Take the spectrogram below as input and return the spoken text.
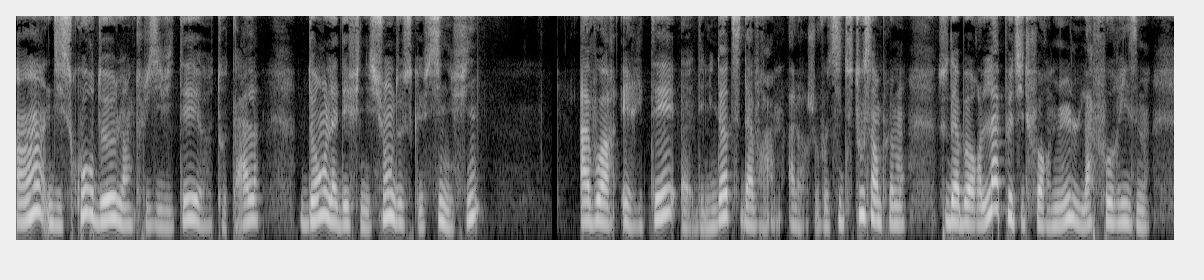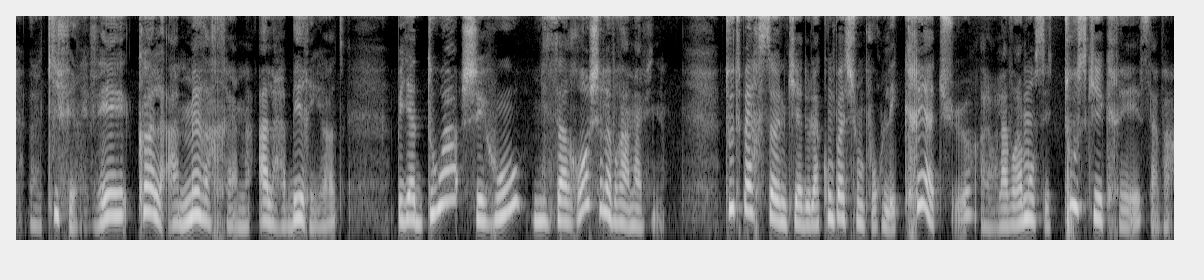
un discours de l'inclusivité euh, totale dans la définition de ce que signifie avoir hérité euh, des midotes d'Abraham. Alors je vous cite tout simplement tout d'abord la petite formule, l'aphorisme euh, qui fait rêver, Kol merachem al haberiot, toute personne qui a de la compassion pour les créatures, alors là vraiment c'est tout ce qui est créé, ça va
